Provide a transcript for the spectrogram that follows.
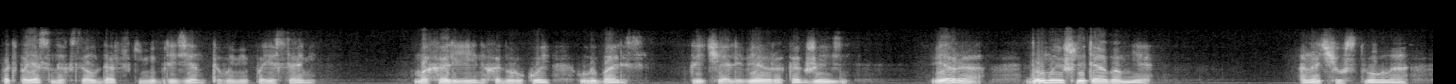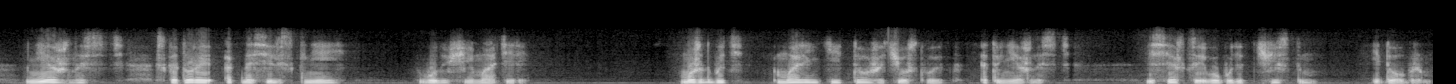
подпоясанных солдатскими брезентовыми поясами, махали ей на ходу рукой, улыбались, кричали «Вера, как жизнь! Вера, думаешь ли ты обо мне?» Она чувствовала нежность, с которой относились к ней будущие матери. Может быть, маленький тоже чувствует эту нежность, и сердце его будет чистым и добрым.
